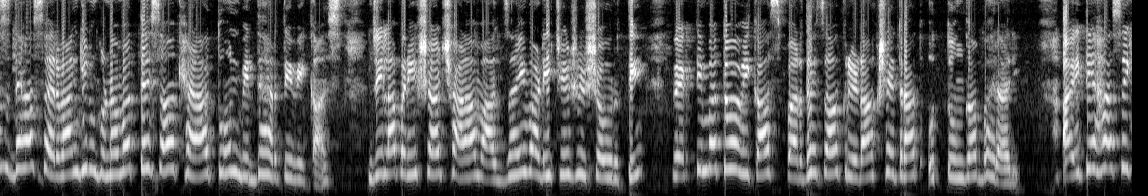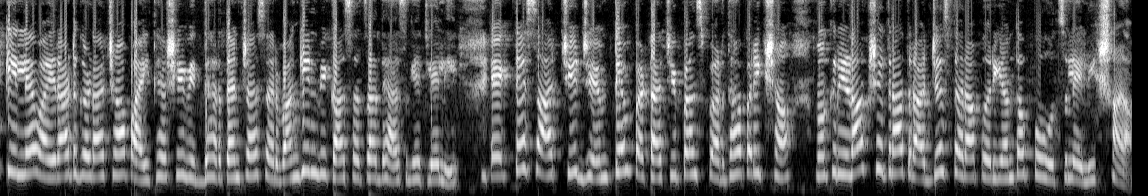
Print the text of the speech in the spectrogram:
सर्वांगीण गुणवत्तेसह खेळातून विद्यार्थी विकास. जिल्हा परिषद शाळा वाघजाईवाडीची शिष्यवृत्ती व्यक्तिमत्व विकास स्पर्धेचा क्रीडा क्षेत्रात उत्तुंग भरारी. ऐतिहासिक किल्ले वैराटगडाच्या पायथ्याशी विद्यार्थ्यांच्या सर्वांगीण विकासाचा ध्यास घेतलेली एक ते सातची जेमतेम पटाची पण स्पर्धा परीक्षा व क्रीडा क्षेत्रात राज्यस्तरापर्यंत पोहोचलेली शाळा.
